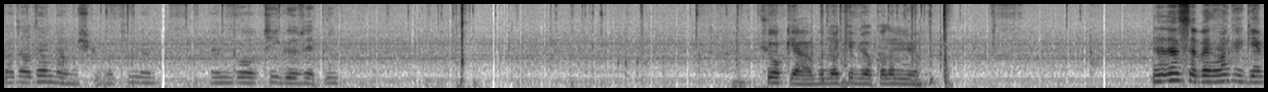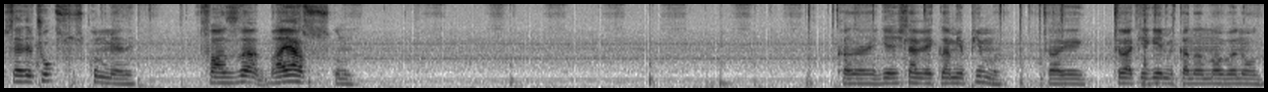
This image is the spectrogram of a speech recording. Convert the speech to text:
Kadar adam varmış gibi bakayım ben. Ben bu ortayı gözetleyeyim. Yok ya bu Lucky Block alınmıyor. Nedense ben hangi gameslerde çok suskunum yani. Fazla bayağı suskunum. Kanal gençler reklam yapayım mı? Trakya, Trakya Gaming kanalıma abone olun.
